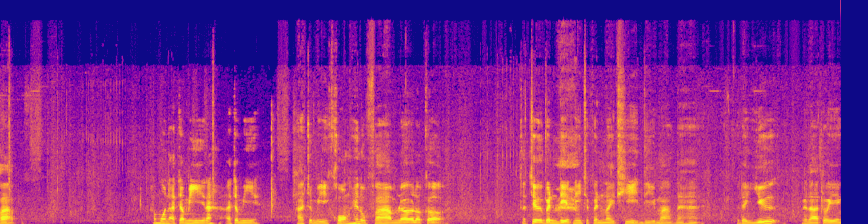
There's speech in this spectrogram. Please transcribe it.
ภาพ ข้างบนอาจจะมีนะ อาจจะมีอาจจะมีของให้เราฟาร์มแล้วแล้วก็ ถ้าเจอเบนเดดนี่จะเป็นอะไรที่ดีมากนะฮะจะได้ยื้อเวลาตัวเอง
